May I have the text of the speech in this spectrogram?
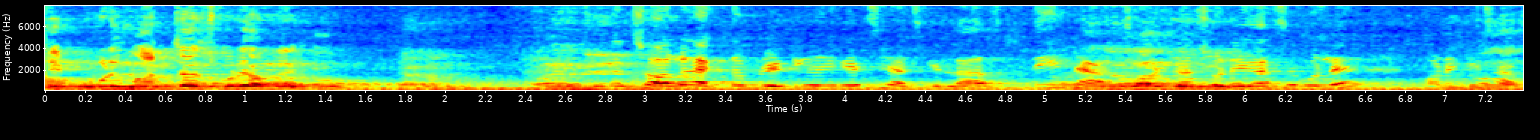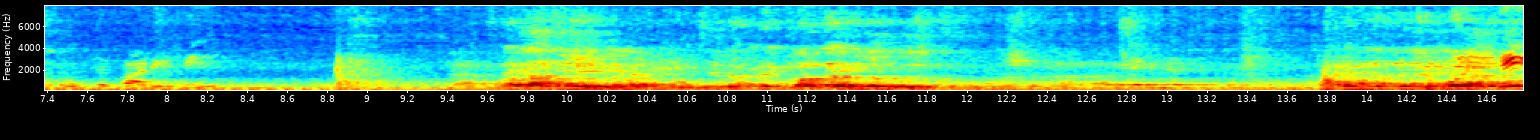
সেই পুকুরে মাছ চাষ করে আপনাকে খাব। তো চলো একদম রেডি হয়ে গেছি আজকে লাস্ট দিন আর জলটা চলে গেছে বলে অনেকে চান করতে পারিনি। বলবি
